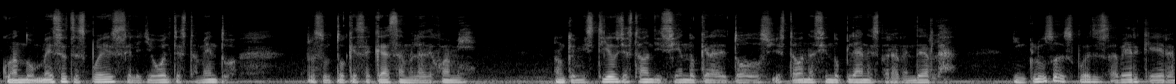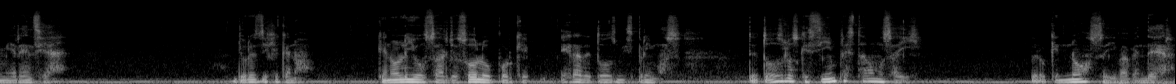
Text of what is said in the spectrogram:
Cuando meses después se le llevó el testamento, resultó que esa casa me la dejó a mí, aunque mis tíos ya estaban diciendo que era de todos y estaban haciendo planes para venderla, incluso después de saber que era mi herencia. Yo les dije que no, que no la iba a usar yo solo porque era de todos mis primos, de todos los que siempre estábamos ahí pero que no se iba a vender.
